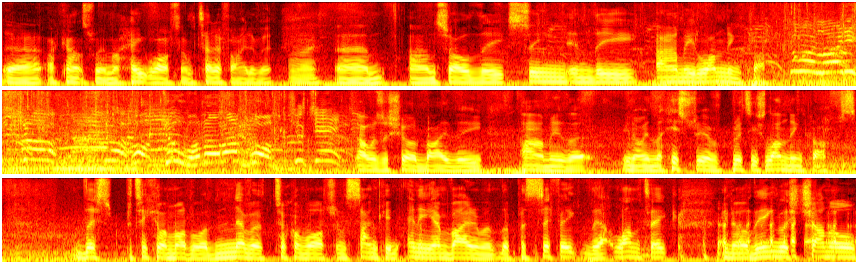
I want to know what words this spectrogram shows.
Uh, I can't swim. I hate water. I'm terrified of it. Right. Um, and so the scene in the army landing craft, Come on, ladies, stop! What? Two, one, or have one! Shut it! I was assured by the army that, you know, in the history of British landing crafts, this particular model had never took on water and sank in any environment the Pacific, the Atlantic, you know, the English Channel,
